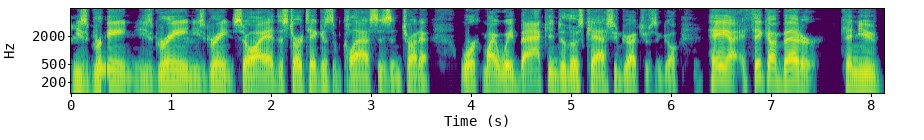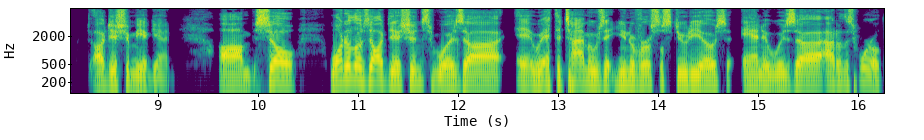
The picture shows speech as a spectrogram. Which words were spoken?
he's green, he's green, he's green. So I had to start taking some classes and try to work my way back into those casting directors and go, "Hey, I think I'm better. Can you audition me again?" Um, so one of those auditions was uh, at the time it was at Universal Studios, and it was uh, out of this world.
